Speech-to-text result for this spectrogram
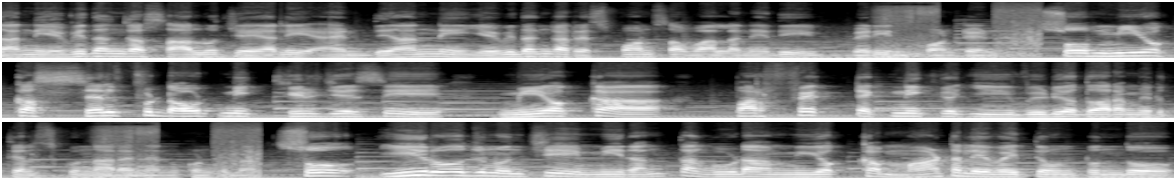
దాన్ని ఏ విధంగా సాల్వ్ చేయాలి అండ్ దాన్ని ఏ విధంగా రెస్పాన్స్ అవ్వాలనేది వెరీ ఇంపార్టెంట్ సో మీ యొక్క సెల్ఫ్ డౌట్ని కిల్ చేసి మీ యొక్క పర్ఫెక్ట్ టెక్నిక్ ఈ వీడియో ద్వారా మీరు తెలుసుకున్నారని అనుకుంటున్నాను. సో ఈ రోజు నుంచి మీరంతా కూడా మీ యొక్క మాటలు ఏవైతే ఉంటుందో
